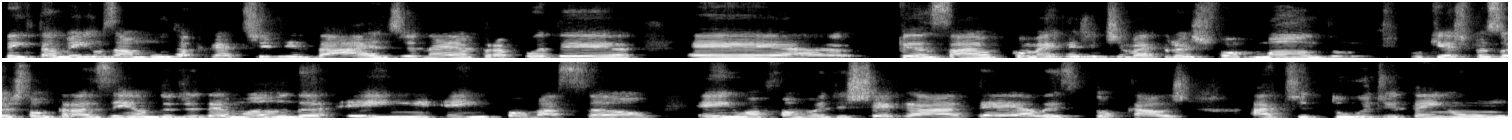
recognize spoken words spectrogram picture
tem que também usar muito a criatividade né, para poder é, pensar como é que a gente vai transformando o que as pessoas estão trazendo de demanda em, em informação, em uma forma de chegar até elas e tocá-las. A atitude tem um,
